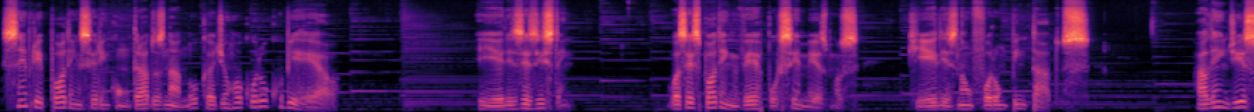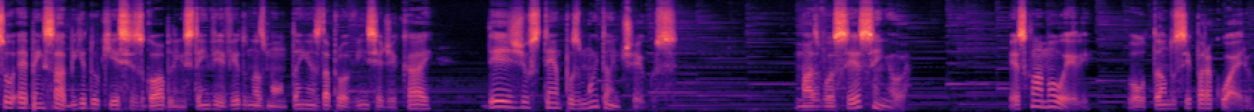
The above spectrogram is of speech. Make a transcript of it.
sempre podem ser encontrados na nuca de um Hokurokubi real. E eles existem. Vocês podem ver por si mesmos que eles não foram pintados. Além disso, é bem sabido que esses goblins têm vivido nas montanhas da província de Kai desde os tempos muito antigos. Mas você, senhor, exclamou ele, voltando-se para Quairo.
